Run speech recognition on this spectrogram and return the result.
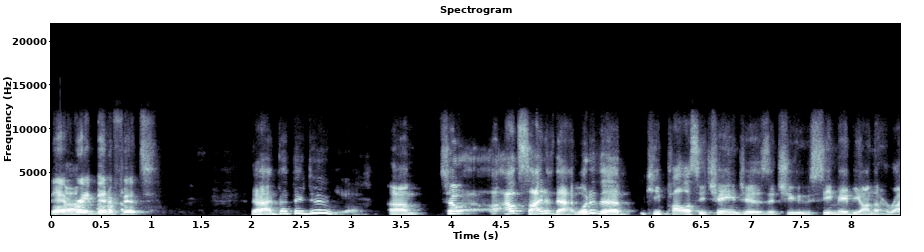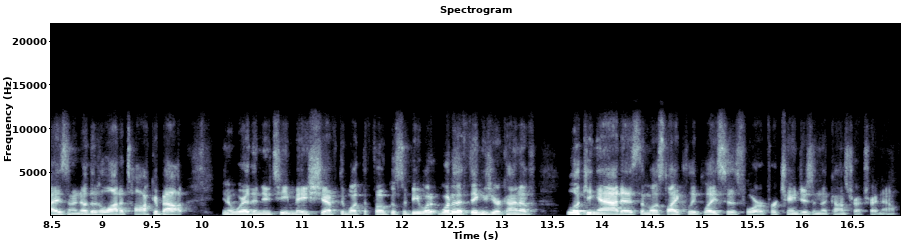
They have great uh, benefits. Yeah, I bet they do. Yeah. Um, so uh, outside of that, what are the key policy changes that you see maybe on the horizon? I know there's a lot of talk about you know where the new team may shift and what the focus would be. What What are the things you're kind of looking at as the most likely places for for changes in the constructs right now?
